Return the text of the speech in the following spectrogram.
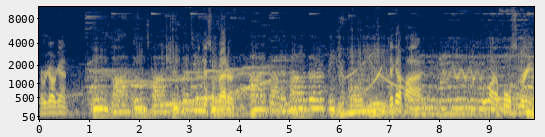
Here we go again. Oompa, oompa, doopity Make this one better. I got another feature for you. Take it up high. We want a full screen.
